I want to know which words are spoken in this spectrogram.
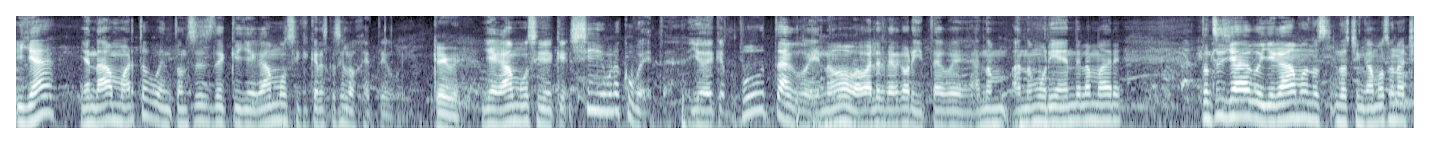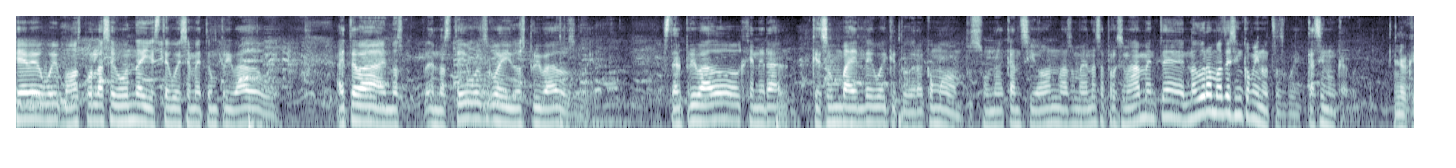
Y ya, ya andaba muerto, güey. Entonces, de que llegamos y que crees que es el ojete, güey. ¿Qué, güey? Llegamos y de que, sí, una cubeta. Y yo de que, puta, güey, no, va a valer verga ahorita, güey. Ando, ando muriendo la madre. Entonces ya, güey, llegamos, nos, nos chingamos una cheve, güey. Vamos por la segunda y este güey se mete un privado, güey. Ahí te va, en los, en los tables, güey, dos privados, güey. Está el privado general, que es un baile, güey, que te dura como pues, una canción, más o menos, aproximadamente. No dura más de cinco minutos, güey, casi nunca, güey. Ok.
